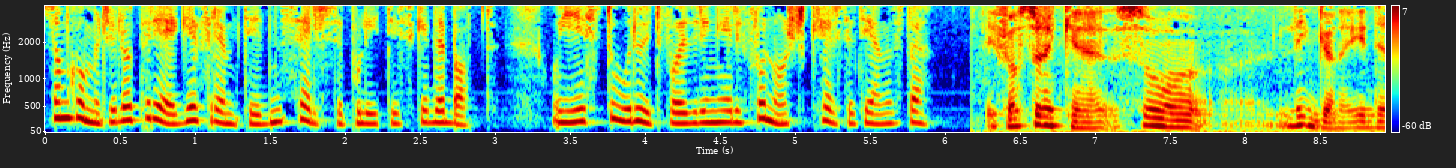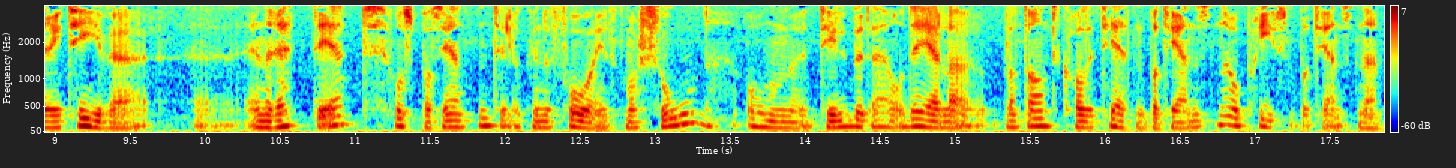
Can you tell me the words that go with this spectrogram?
som kommer til å prege fremtidens helsepolitiske debatt, og gi store utfordringer for norsk helsetjeneste. I første rekke så ligger det i direktivet eh, en rettighet hos pasienten til å kunne få informasjon om tilbudet. og Det gjelder bl.a. kvaliteten på tjenestene og prisen på tjenestene.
